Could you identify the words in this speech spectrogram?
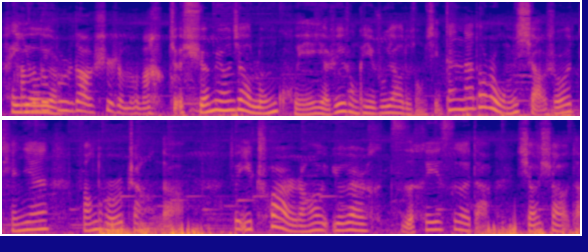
黑悠悠，都不知道是什么吧？就学名叫龙葵，也是一种可以入药的东西。但是那都是我们小时候田间房头长的，就一串儿，然后有点紫黑色的，小小的，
